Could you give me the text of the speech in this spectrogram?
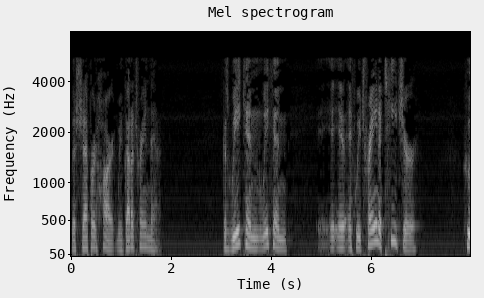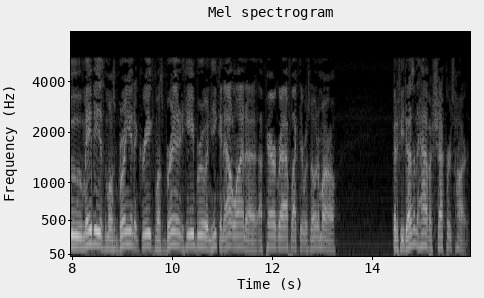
The shepherd heart. We've got to train that. Because we can, we can, if we train a teacher who maybe is the most brilliant at Greek, most brilliant at Hebrew, and he can outline a, a paragraph like there was no tomorrow. But if he doesn't have a shepherd's heart,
